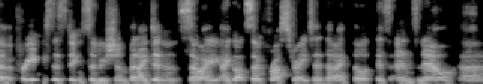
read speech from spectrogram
a pre-existing solution but i didn't. So i, I got so frustrated that i thought this ends now uh,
